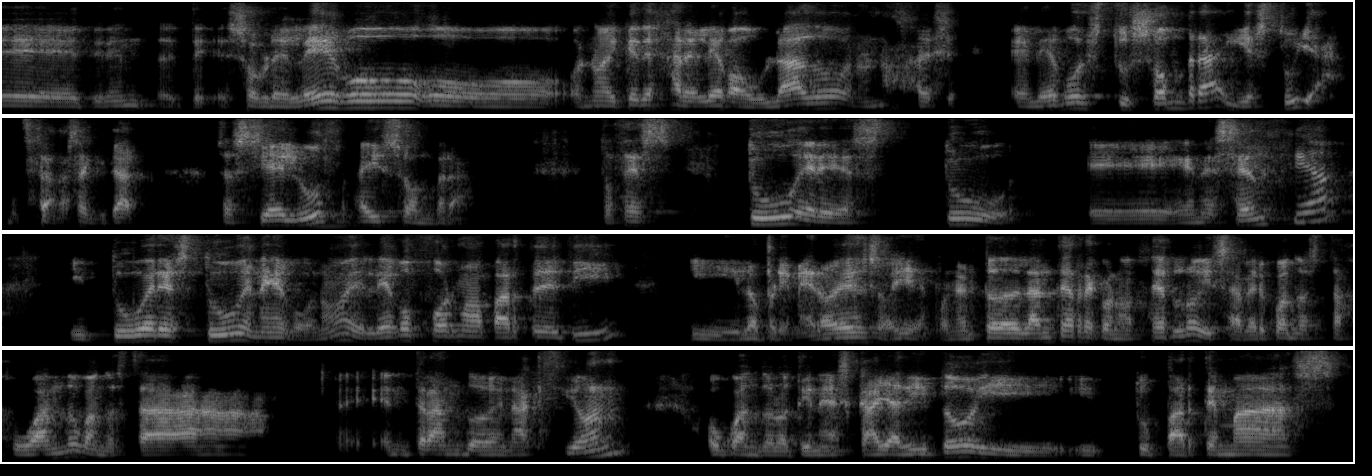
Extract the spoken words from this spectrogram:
eh, sobre el ego o, no hay que dejar el ego a un lado. No, no, el ego es tu sombra y es tuya, no te la vas a quitar. O sea, si hay luz, hay sombra. Entonces, tú eres tú eh, en esencia y tú eres tú en ego, ¿no? El ego forma parte de ti y lo primero es, oye, poner todo delante, reconocerlo y saber cuándo está jugando, cuándo está entrando en acción o cuando lo tienes calladito y tu parte más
